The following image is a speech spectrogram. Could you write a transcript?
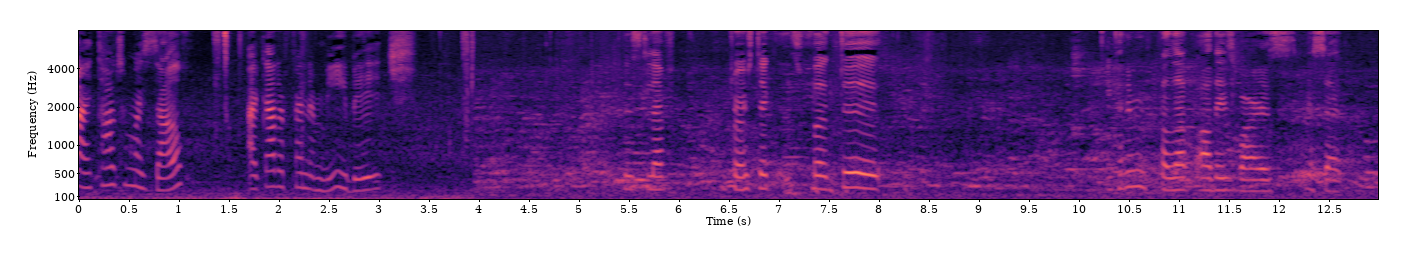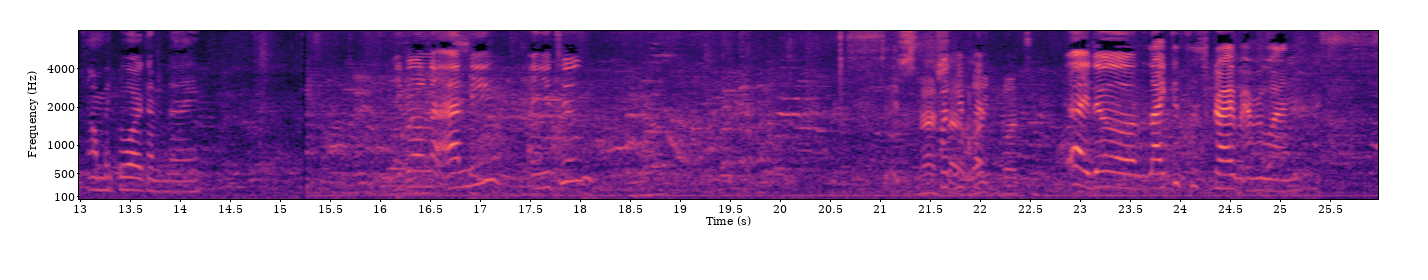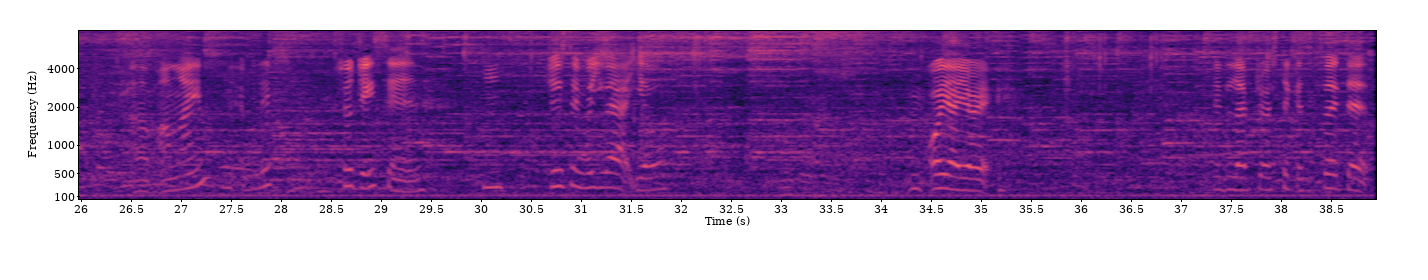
I talk to myself. I got a friend of me, bitch. This left joystick is fucked up. You couldn't even fill up all these bars. What's up? How many people are gonna die? You gonna add me on YouTube? Smash Fuck that like button. I know. Like and subscribe, everyone. Um, online, I believe. Show Jayson. Hmm. Jayson, where you at, yo? Mm, oh yeah, you're right. The left joystick is fucked it.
